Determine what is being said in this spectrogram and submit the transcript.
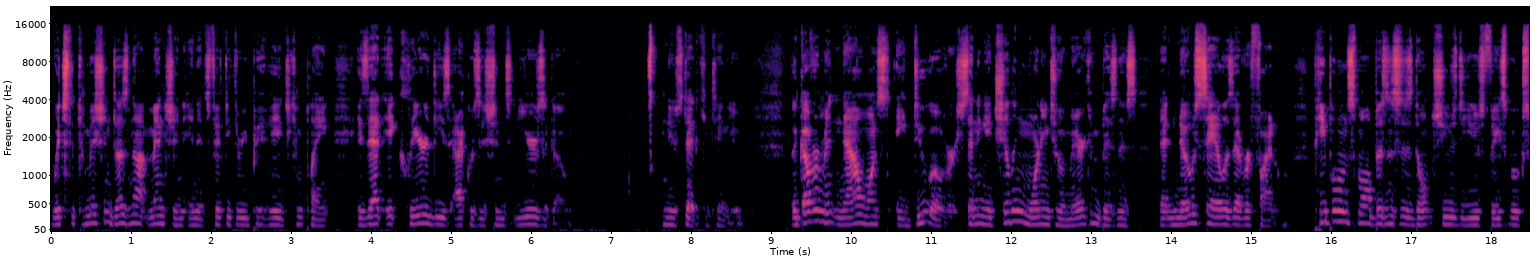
which the Commission does not mention in its 53 page complaint, is that it cleared these acquisitions years ago. Newstead continued. The government now wants a do over, sending a chilling warning to American business that no sale is ever final. People and small businesses don't choose to use Facebook's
